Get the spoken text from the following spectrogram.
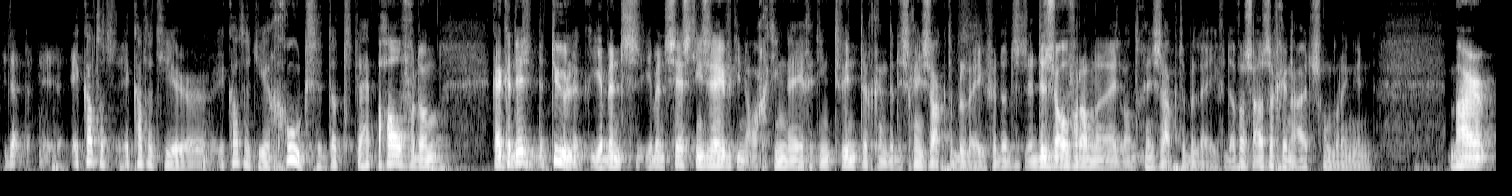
dat- ik had het, ik had het, hier, ik had het hier goed. Dat, behalve dan... Kijk, het is natuurlijk, je bent, je bent 16, 17, 18, 19, 20 en er is geen zak te beleven. Dat is, er is overal in Nederland geen zak te beleven. Daar was er geen uitzondering in. Maar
